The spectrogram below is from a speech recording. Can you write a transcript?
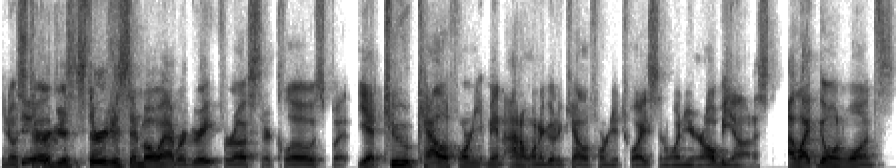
You know, Yeah. Sturgis, Sturgis and Moab are great for us. They're close, but yeah, two California. Man, I don't want to go to California twice in one year. I'll be honest. I like going once.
